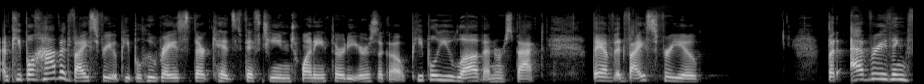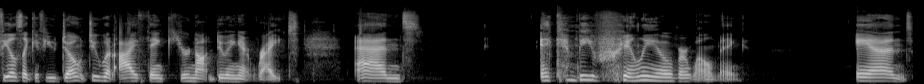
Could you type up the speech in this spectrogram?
And people have advice for you, people who raised their kids 15, 20, 30 years ago, people you love and respect. They have advice for you. But everything feels like if you don't do what I think, you're not doing it right. And it can be really overwhelming. And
